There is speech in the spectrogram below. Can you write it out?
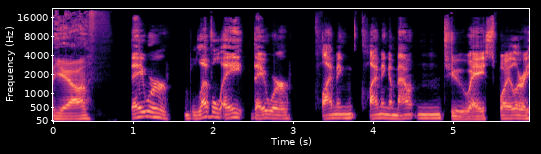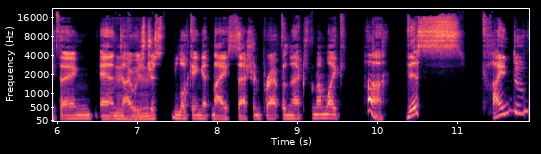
Yeah. They were level eight. They were climbing climbing a mountain to a spoilery thing, and I was Mhm. just looking at my session prep for the next one. I'm like, huh, this kind of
